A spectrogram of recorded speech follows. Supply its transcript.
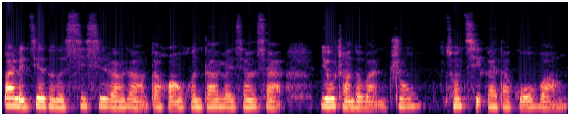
巴黎街头的熙熙攘攘，到黄昏丹麦乡下悠长的晚钟；从乞丐到国王，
